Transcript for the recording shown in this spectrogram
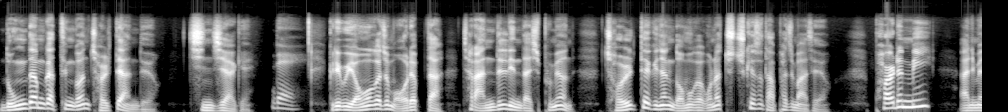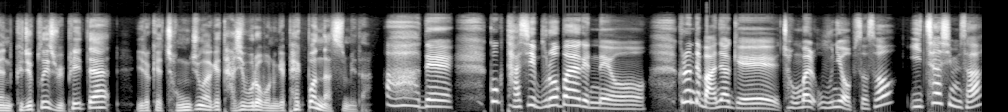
농담 같은 건 절대 안 돼요. 진지하게. 네. 그리고 영어가 좀 어렵다, 잘 안 들린다 싶으면 절대 그냥 넘어가거나 추측해서 답하지 마세요. Pardon me? 아니면 Could you please repeat that? 이렇게 정중하게 다시 물어보는 게 100번 낫습니다. 아, 네. 꼭 다시 물어봐야겠네요. 그런데 만약에 정말 운이 없어서 2차 심사,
